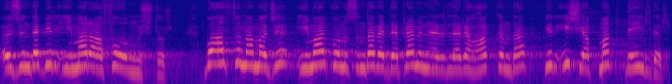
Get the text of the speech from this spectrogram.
özünde bir imar affı olmuştur. Bu affın amacı imar konusunda ve deprem önerileri hakkında bir iş yapmak değildir.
